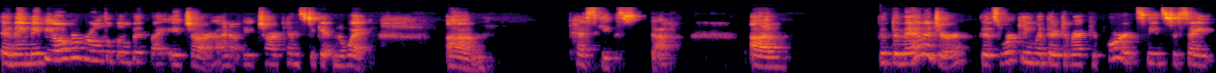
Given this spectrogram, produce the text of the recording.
and they may be overruled a little bit by HR. I know HR tends to get in the way. Um, pesky stuff. Um, but the manager that's working with their direct reports needs to say,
